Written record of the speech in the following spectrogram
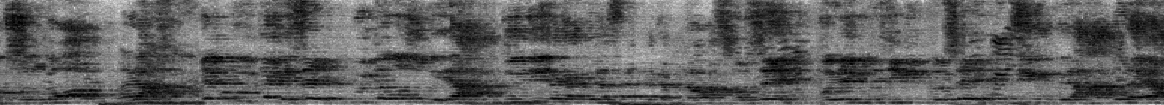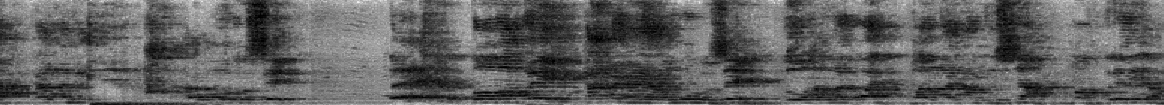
অসম্ভব না। এবং উঠে গেছে, উঠে কইরা দুই দুই টাকা করে নামাজ পড়ছে ওই একটু জিকির করছে, জিকির করে হাত উড়াইয়া কান্না আরম্ভ করছে। তওবা করে কান্নাকাটি করছে। তো আল্লাহ কয়, বান্দা কান্দিস না, মাফ করে দিলাম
